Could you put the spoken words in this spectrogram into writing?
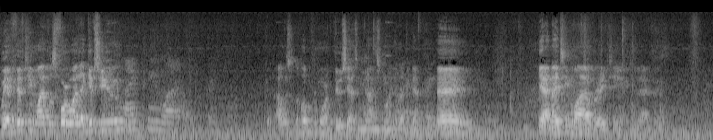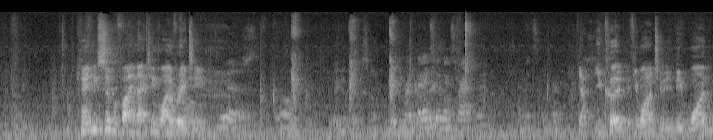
We have 15y plus 4y. That gives you Nineteen y over eighteen. I was hoping for more enthusiasm, guys. Come on, you let me down. Hey. Yeah, 19y over 18, exactly. Can you simplify 19y over 18? Yes. We can make some. Right, that is a mixed fraction? A mixed number? Yeah, you could if you wanted to. You'd be 1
